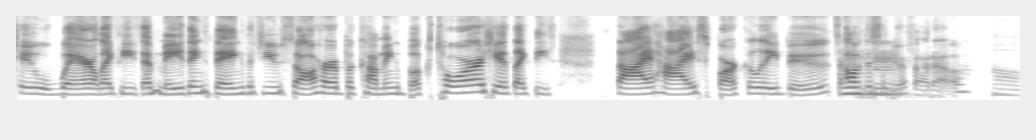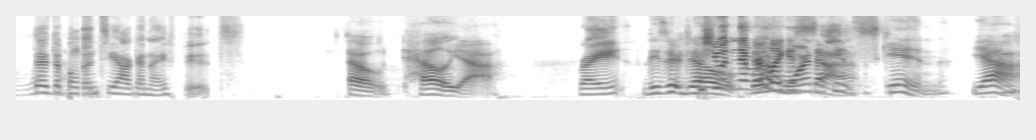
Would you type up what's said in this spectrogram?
to wear like these amazing things. If you saw her becoming book tour, she has like these thigh high sparkly boots. I'll just send you a photo. oh, They're love the that. Balenciaga knife boots, oh hell yeah right? these are But she would dope. never they're like a second that. skin yeah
